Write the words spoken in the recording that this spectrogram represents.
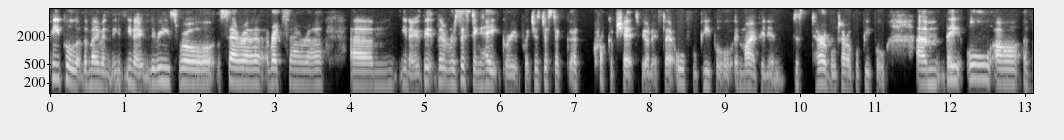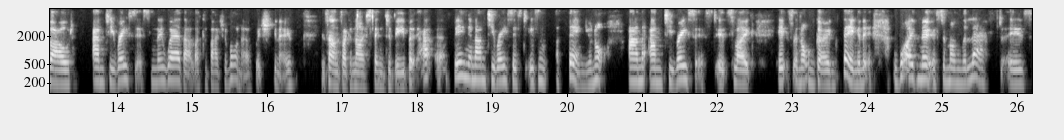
people at the moment, these you know, Louise Raw, Sarah, Red Sarah, um, you know, the, the resisting hate group, which is just a, a crock of shit. To be honest, they're awful people, in my opinion, just terrible, terrible people. Um, they all are avowed anti-racist and they wear that like a badge of honor which you know it sounds like a nice thing to be but uh, uh, being an anti-racist isn't a thing you're not an anti-racist it's like it's an ongoing thing and it, what I've noticed among the left is,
